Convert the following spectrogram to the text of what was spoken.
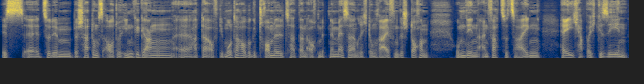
ist äh, zu dem Beschattungsauto hingegangen, äh, hat da auf die Motorhaube getrommelt, hat dann auch mit einem Messer in Richtung Reifen gestochen, um denen einfach zu zeigen, hey, ich habe euch gesehen.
